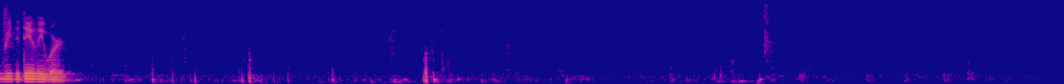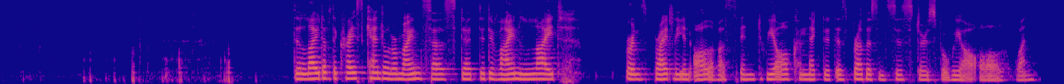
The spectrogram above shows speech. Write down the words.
and read the daily word. The light of the Christ candle reminds us that the divine light burns brightly in all of us, and we are all connected as brothers and sisters, for we are all one.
